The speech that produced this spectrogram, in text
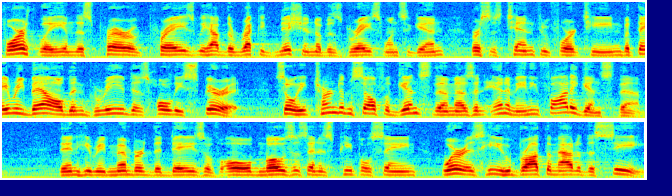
Fourthly, in this prayer of praise, we have the recognition of his grace once again, verses 10 through 14. But they rebelled and grieved his Holy Spirit. So he turned himself against them as an enemy, and he fought against them. Then he remembered the days of old, Moses and his people, saying, Where is he who brought them out of the sea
